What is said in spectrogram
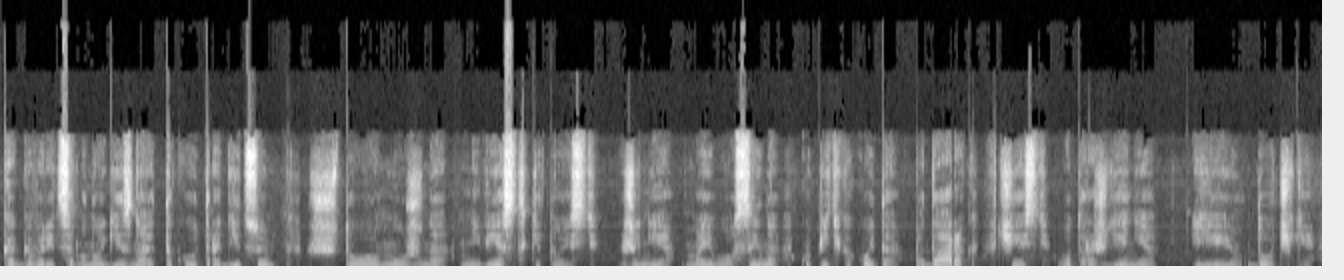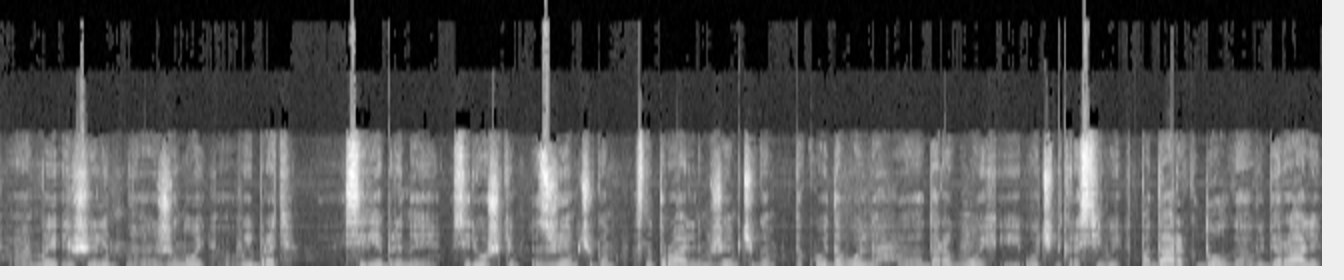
как говорится, многие знают такую традицию, что нужно невестке, то есть жене моего сына, купить какой-то подарок в честь вот рождения ее дочки. Э, мы решили с женой выбрать серебряные сережки с жемчугом, с натуральным жемчугом. Такой довольно э, дорогой и очень красивый подарок. Долго выбирали,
